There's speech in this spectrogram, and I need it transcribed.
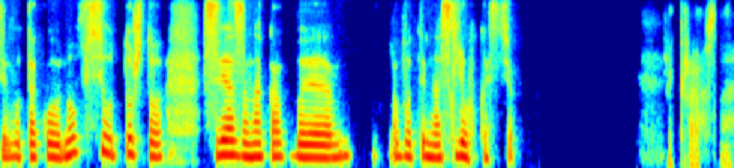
вот такое, ну, все то, что связано как бы вот именно с легкостью. Прекрасно.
